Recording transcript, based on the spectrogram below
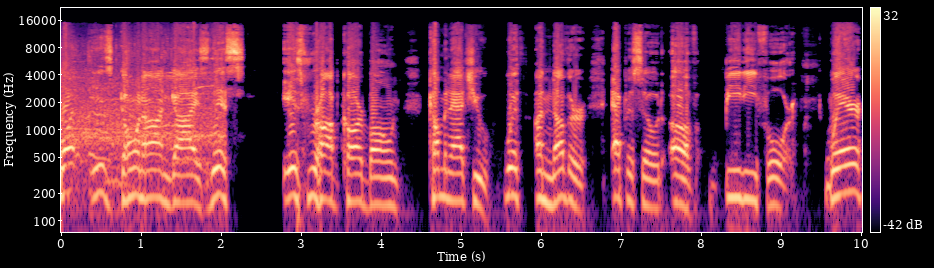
What is going on, guys? This is Rob Carbone coming at you with another episode of BD4, where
